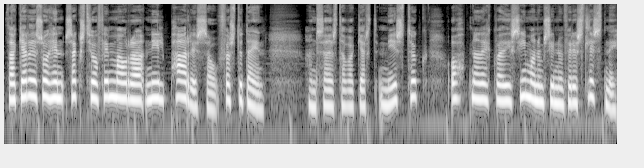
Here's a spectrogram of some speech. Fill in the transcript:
Það gerði svo hinn 65 ára Níl Paris á förstu daginn. Hann sagðist hafa gert mistök, opnaði eitthvað í símanum sínum fyrir slistni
